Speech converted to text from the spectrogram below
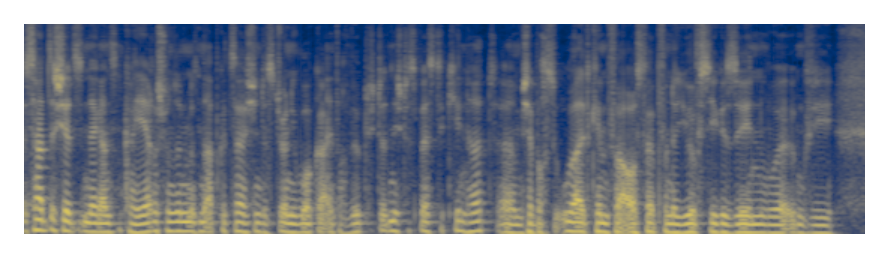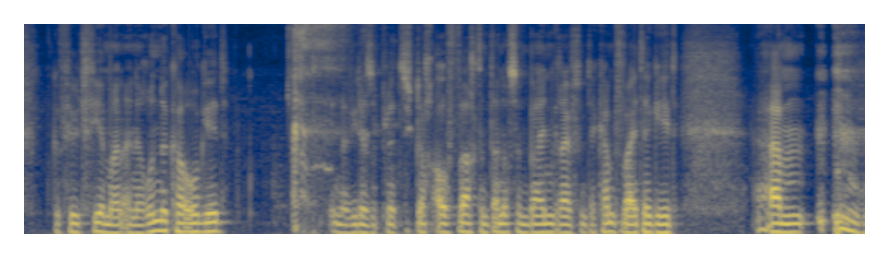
es hat sich jetzt in der ganzen Karriere schon so ein bisschen abgezeichnet, dass Johnny Walker einfach wirklich nicht das beste Kinn hat. Ähm, ich habe auch so Uraltkämpfer außerhalb von der UFC gesehen, wo er irgendwie gefühlt viermal in einer Runde K.O. geht. Immer wieder so plötzlich doch aufwacht und dann noch so ein Bein greift und der Kampf weitergeht. Ähm,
